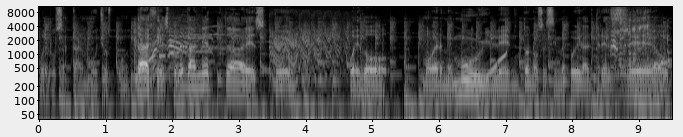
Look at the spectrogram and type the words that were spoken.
puedo sacar muchos puntajes, pero la neta es que puedo moverme muy lento. No sé si me puedo ir al 3D o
